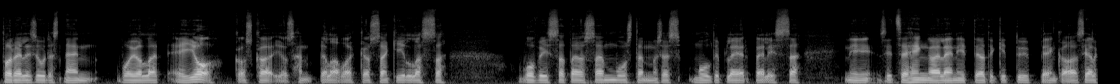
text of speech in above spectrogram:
todellisuudessa näin voi olla, että ei ole, koska jos hän pelaa vaikka jossain killassa, Vovissa tai jossain muussa tämmöisessä multiplayer-pelissä, niin sitten se hengailee niiden jotenkin tyyppien kanssa siellä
